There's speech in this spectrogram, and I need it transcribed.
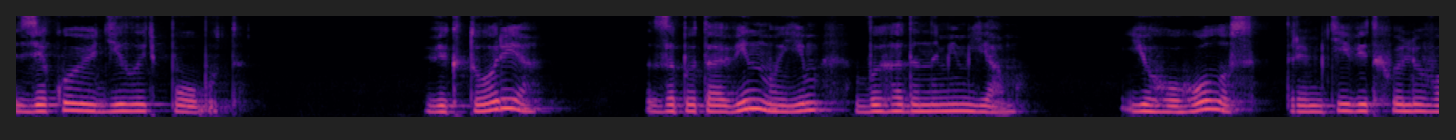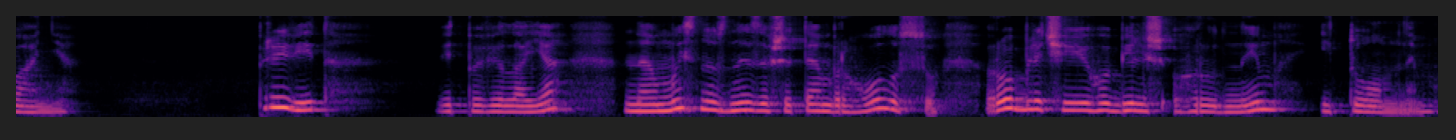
з якою ділить побут. Вікторія? запитав він моїм вигаданим ім'ям. Його голос тремтів від хвилювання. Привіт, відповіла я, навмисно знизивши тембр голосу, роблячи його більш грудним і томним.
